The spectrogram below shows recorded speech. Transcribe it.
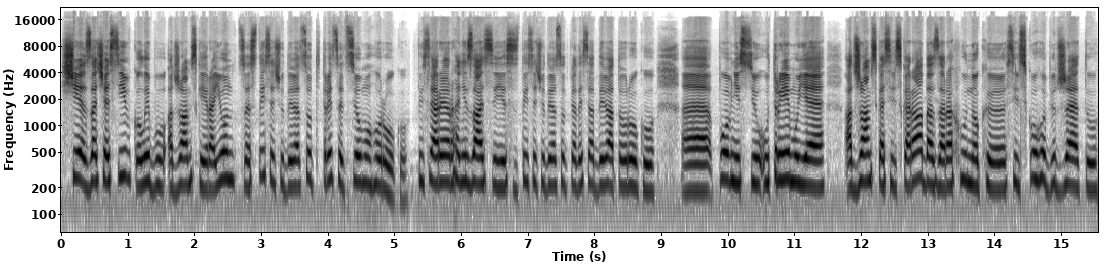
ще за часів, коли був Аджамський район. Це з 1937 року. Після реорганізації з 1959 року е, повністю утримує Аджамська сільська рада за рахунок е, сільського бюджету.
